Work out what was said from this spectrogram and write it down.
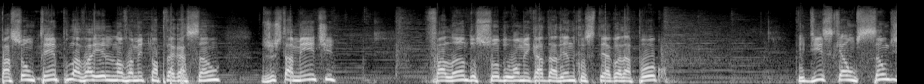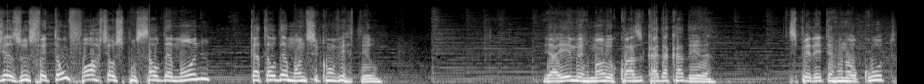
Passou um tempo, lá vai ele novamente numa pregação, justamente falando sobre o homem gadareno que eu citei agora há pouco. E diz que a unção de Jesus foi tão forte ao expulsar o demônio que até o demônio se converteu. E aí, meu irmão, eu quase caí da cadeira. Esperei terminar o culto.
